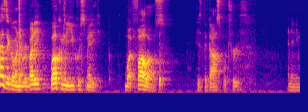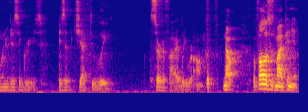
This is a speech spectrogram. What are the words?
How's it going, everybody? Welcome to with What follows is the gospel truth, and anyone who disagrees is objectively, certifiably wrong. No, what follows is my opinion,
